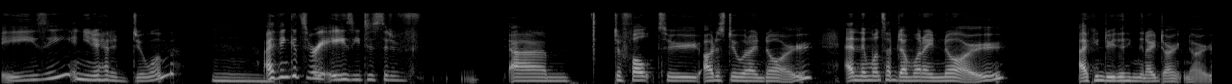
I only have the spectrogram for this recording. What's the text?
easy and you know how to do them. Mm. I think it's very easy to sort of um, default to I'll just do what I know, and then once I've done what I know, I can do the thing that I don't know.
